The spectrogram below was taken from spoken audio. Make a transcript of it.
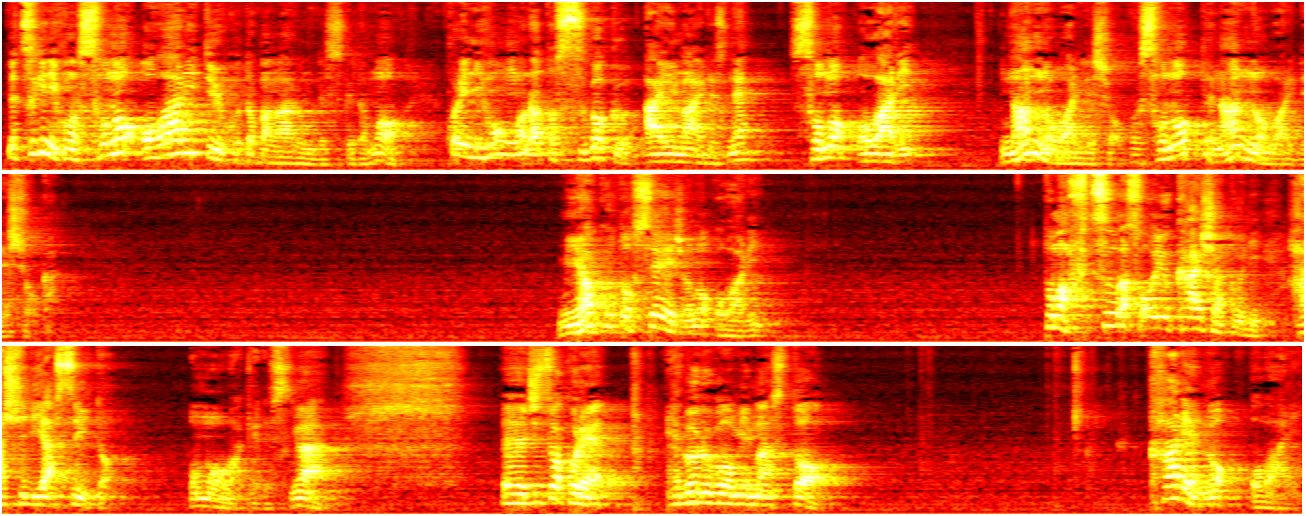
で次にこの「その終わり」という言葉があるんですけどもこれ日本語だとすごく曖昧ですね。その終わり。何の終わりでしょう？そのって何の終わりでしょうか？都と聖女の終わり。とまあ普通はそういう解釈に走りやすいと思うわけですが、えー実はこれヘブル語を見ますと彼の終わり。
